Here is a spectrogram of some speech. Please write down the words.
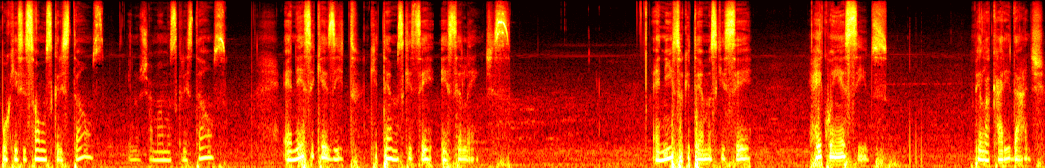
Porque se somos cristãos e nos chamamos cristãos, é nesse quesito que temos que ser excelentes. É nisso que temos que ser reconhecidos pela caridade.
